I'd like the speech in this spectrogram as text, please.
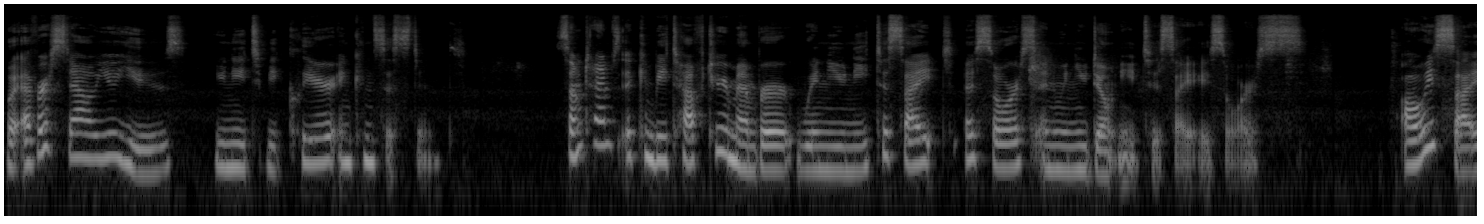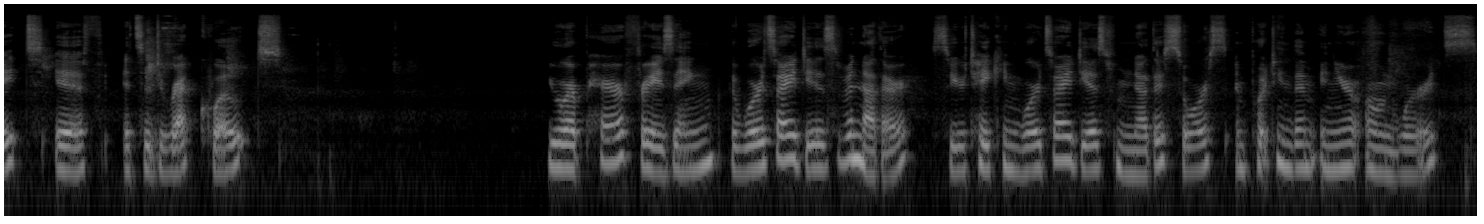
Whatever style you use, you need to be clear and consistent. Sometimes it can be tough to remember when you need to cite a source and when you don't need to cite a source. Always cite if it's a direct quote, you are paraphrasing the words or ideas of another, so you're taking words or ideas from another source and putting them in your own words.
